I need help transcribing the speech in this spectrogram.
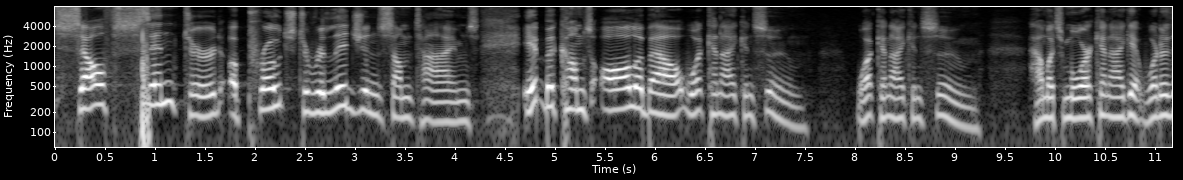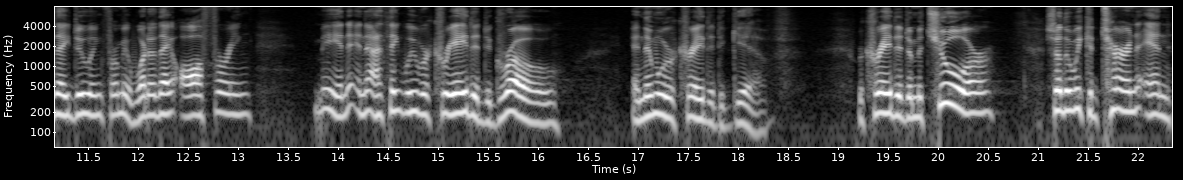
self centered approach to religion sometimes, it becomes all about what can I consume? What can I consume? How much more can I get? What are they doing for me? What are they offering me? And, and I think we were created to grow, and then we were created to give. We're created to mature so that we could turn and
